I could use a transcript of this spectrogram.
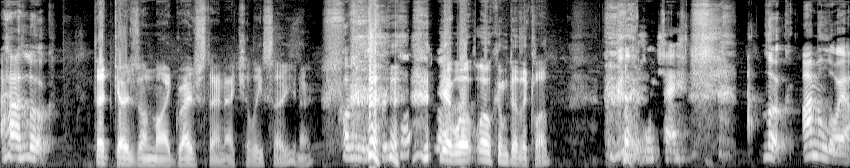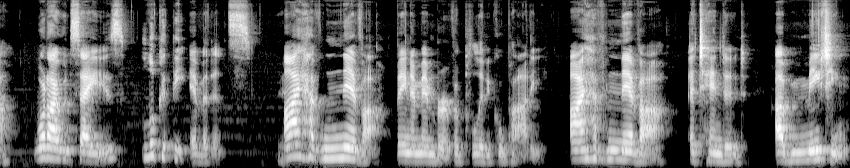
Uh, look. That goes on my gravestone, actually. So, you know. Communist fruitcake? yeah, yeah well, welcome to the club. okay. Look, I'm a lawyer. What I would say is look at the evidence. Yeah. I have never been a member of a political party. I have never attended a meeting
